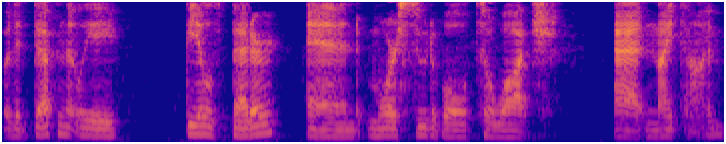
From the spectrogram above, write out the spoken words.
But it definitely feels better and more suitable to watch at nighttime.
